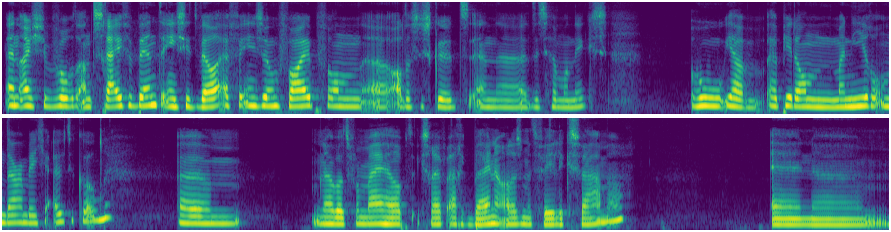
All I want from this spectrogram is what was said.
En als je bijvoorbeeld aan het schrijven bent en je zit wel even in zo'n vibe van eh, alles is kut en eh dit is helemaal niks. Hoe ja, heb je dan manieren om daar een beetje uit te komen? Ehm, nou, wat voor mij helpt, ik schrijf eigenlijk bijna alles met Felix samen. En ehm,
